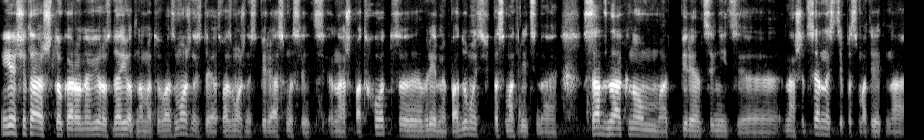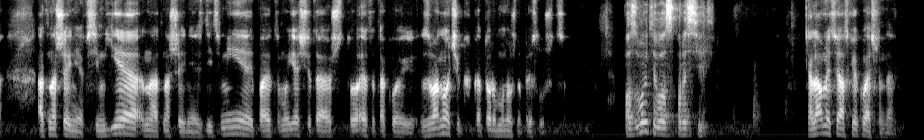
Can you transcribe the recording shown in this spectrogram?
Я считаю, что коронавирус дает нам эту возможность, дает возможность переосмыслить наш подход, э, время подумать, посмотреть на сад за окном, переоценить э, наши ценности, посмотреть на отношения в семье, на отношения с детьми. Поэтому я считаю, что это такой звоночек, к которому нужно прислушаться. Позвольте вас спросить. Allow me to ask you a question then.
